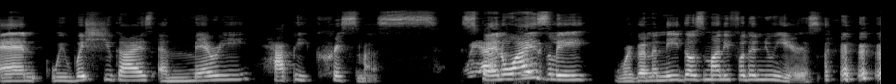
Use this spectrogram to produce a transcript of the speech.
and we wish you guys a merry, happy Christmas. We Spend wisely. We're going to need those money for the New Year's.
